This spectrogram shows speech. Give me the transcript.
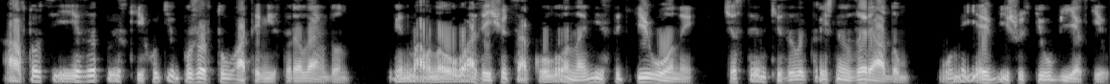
Автор цієї записки хотів пожартувати містер Лендон. Він мав на увазі, що ця колона містить іони, частинки з електричним зарядом. Вони є в більшості об'єктів.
